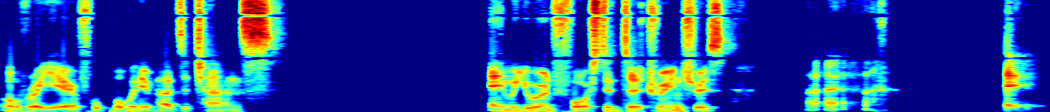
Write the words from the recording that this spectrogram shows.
over a year of football when you've had the chance and when you weren't forced into true injuries, uh, it,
